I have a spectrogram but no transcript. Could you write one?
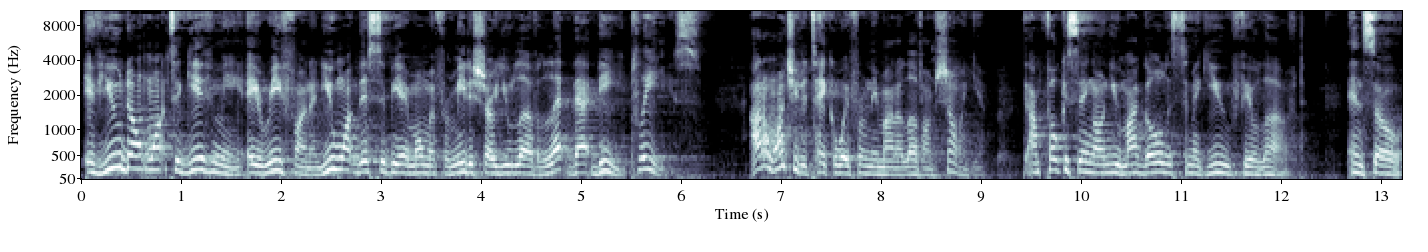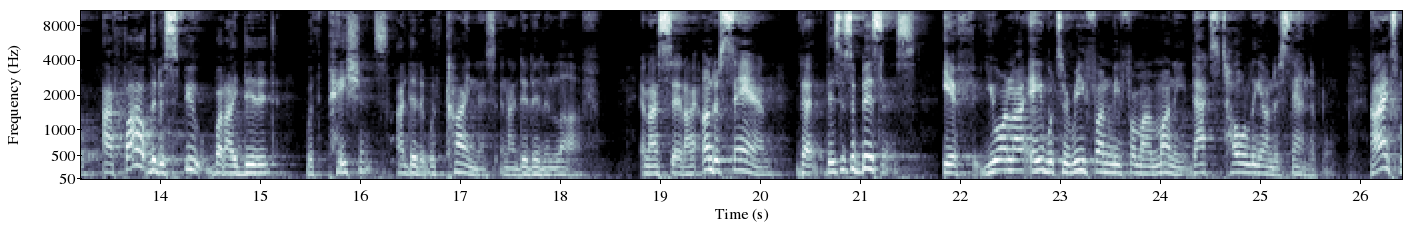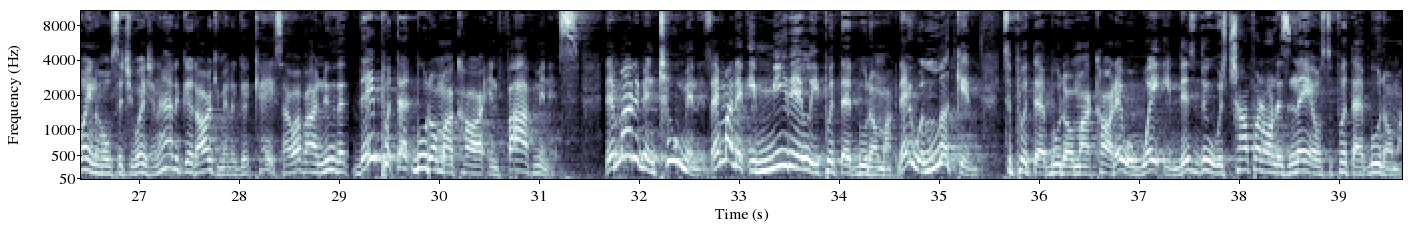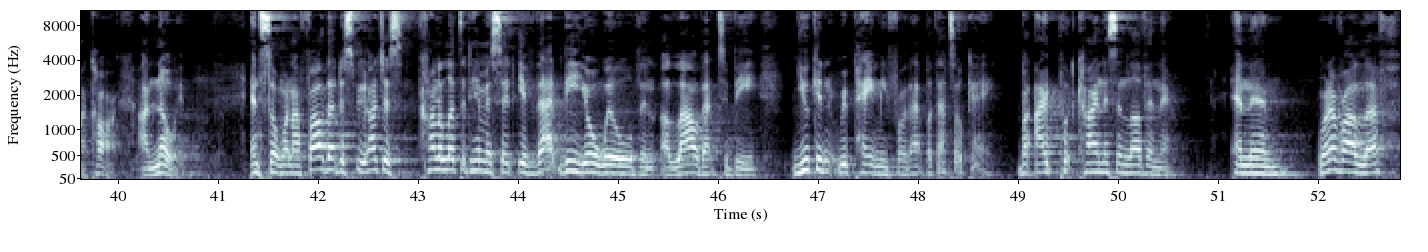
If you don't want to give me a refund and you want this to be a moment for me to show you love, let that be, please. I don't want you to take away from the amount of love I'm showing you. I'm focusing on you. My goal is to make you feel loved. And so I filed the dispute, but I did it with patience, I did it with kindness, and I did it in love. And I said, I understand that this is a business. If you are not able to refund me for my money, that's totally understandable. I explained the whole situation. I had a good argument, a good case. However, I knew that they put that boot on my car in five minutes. There might have been two minutes. They might have immediately put that boot on my, they were looking to put that boot on my car. They were waiting. This dude was chomping on his nails to put that boot on my car. I know it. And so when I filed that dispute, I just kind of looked at him and said, if that be your will, then allow that to be. You can repay me for that, but that's okay. But I put kindness and love in there. And then whenever I left,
